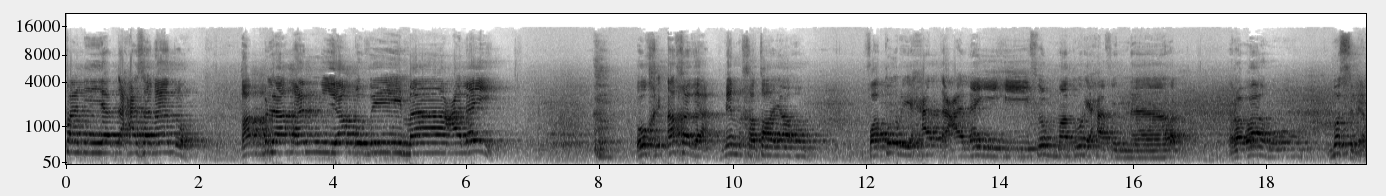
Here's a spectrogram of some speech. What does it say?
فنيت حسناته قبل أن يقضي ما عليه أخذ من خطاياهم فطرحت عليه ثم طرح في النار رواه مسلم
